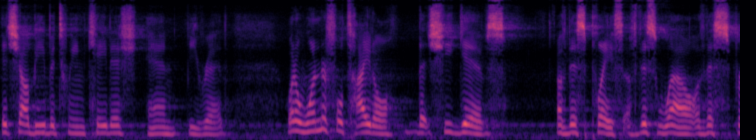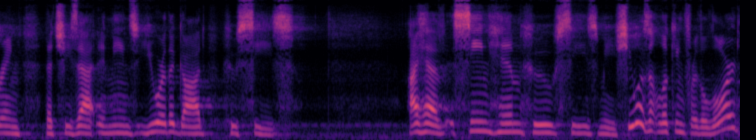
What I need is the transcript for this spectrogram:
it shall be between Kadesh and Bered. What a wonderful title that she gives of this place, of this well, of this spring that she's at. It means you are the God who sees. I have seen him who sees me. She wasn't looking for the Lord,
